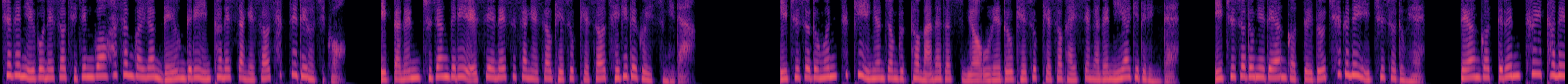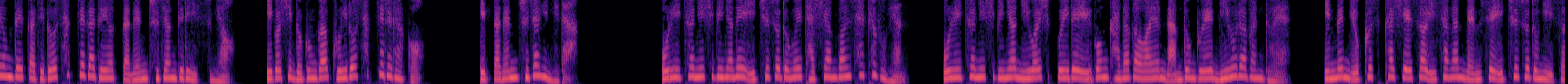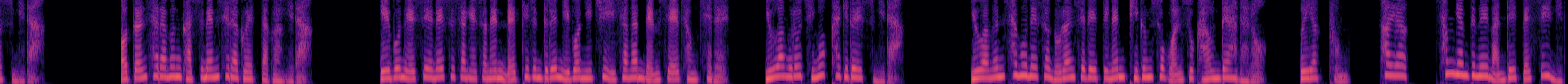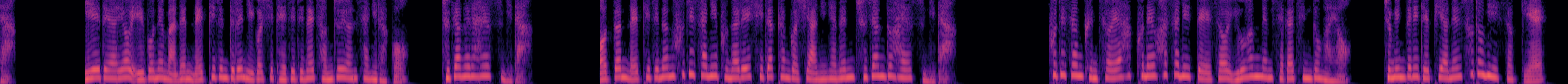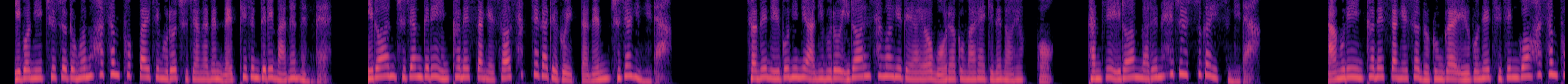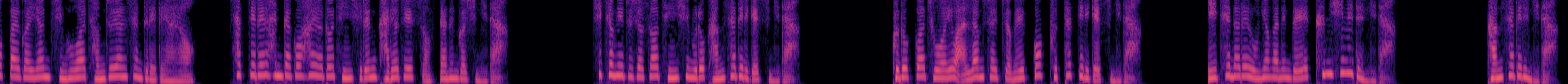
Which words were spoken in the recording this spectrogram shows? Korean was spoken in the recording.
최근 일본에서 지진과 화산 관련 내용들이 인터넷상에서 삭제되어지고 있다는 주장들이 SNS상에서 계속해서 제기되고 있습니다. 이 취소동은 특히 2년 전부터 많아졌으며 올해도 계속해서 발생하는 이야기들인데 이 취소동에 대한 것들도 최근에 이 취소동에 대한 것들은 트위터 내용들까지도 삭제가 되었다는 주장들이 있으며 이것이 누군가 고의로 삭제를 하고 있다는 주장입니다. 올 2022년의 이 취소동을 다시 한번 살펴보면 올 2022년 2월 19일에 일본 가나가와현 남동부의 미우라 반도에 있는 요코스카시에서 이상한 냄새 이 취소동이 있었습니다. 어떤 사람은 가스 냄새라고 했다고 합니다. 일본 SNS상에서는 네티즌들은 이번 이취 이상한 냄새의 정체를 유황으로 지목하기도 했습니다. 유황은 상온에서 노란색을 띠는 비금속 원소 가운데 하나로 의약품, 화약, 성냥 등을 만들 때 쓰입니다. 이에 대하여 일본의 많은 네티즌들은 이것이 대지진의 전조현상이라고 주장을 하였습니다. 어떤 네티즌은 후지산이 분화를 시작한 것이 아니냐는 주장도 하였습니다. 후지산 근처의 하코네 화산 일대에서 유황 냄새가 진동하여 주민들이 대피하는 소동이 있었기에 이번 이 취소동은 화산 폭발징후로 주장하는 네티즌들이 많았는데 이러한 주장들이 인터넷상에서 삭제가 되고 있다는 주장입니다. 저는 일본인이 아니므로 이러한 상황에 대하여 뭐라고 말하기는 어렵고 단지 이러한 말은 해줄 수가 있습니다. 아무리 인터넷상에서 누군가 일본의 지진과 화산 폭발 관련 징후와 전조 현상들에 대하여 삭제를 한다고 하여도 진실은 가려질 수 없다는 것입니다. 시청해주셔서 진심으로 감사드리겠습니다. 구독과 좋아요 알람 설정을 꼭 부탁드리겠습니다. 이 채널을 운영하는 데에 큰 힘이 됩니다. 감사드립니다.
